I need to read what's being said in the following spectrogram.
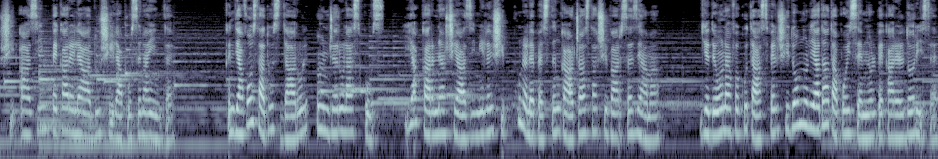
și azim pe care le-a adus și le-a pus înainte. Când i-a fost adus darul, îngerul a spus, ia carnea și azimile și pune-le pe stânca aceasta și varsă zeama. Gedeon a făcut astfel și Domnul i-a dat apoi semnul pe care îl dorise.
